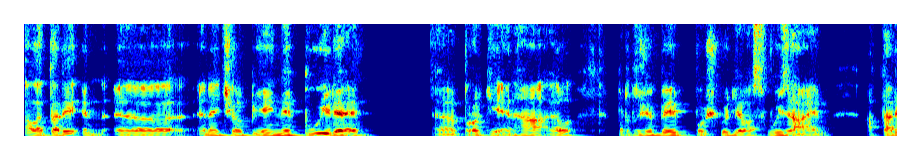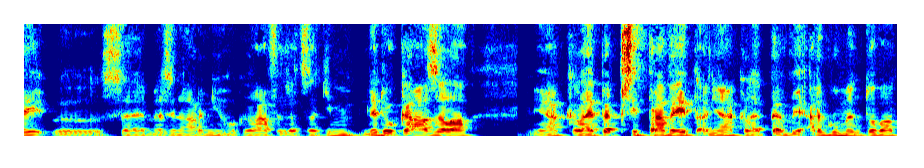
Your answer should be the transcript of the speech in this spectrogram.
Ale tady NHLPA nepůjde Eh, proti NHL, protože by poškodila svůj zájem. A tady eh, se Mezinárodní hokejová federace zatím nedokázala nějak lépe připravit a nějak lépe vyargumentovat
